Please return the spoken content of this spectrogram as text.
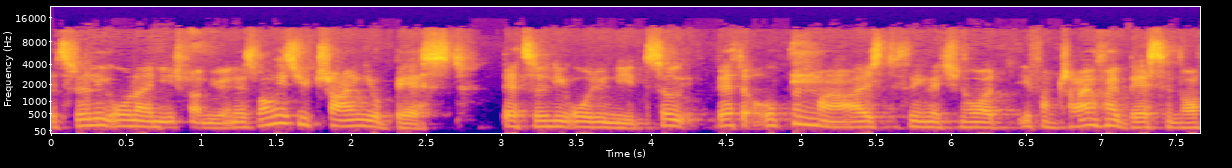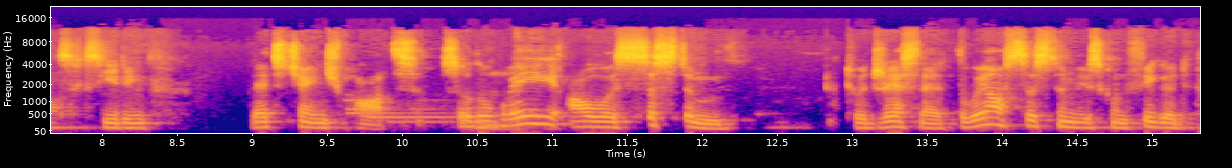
It's really all I need from you. And as long as you're trying your best, that's really all you need. So that opened my eyes to think that, you know what, if I'm trying my best and not succeeding, let's change paths. So the way our system, to address that, the way our system is configured,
